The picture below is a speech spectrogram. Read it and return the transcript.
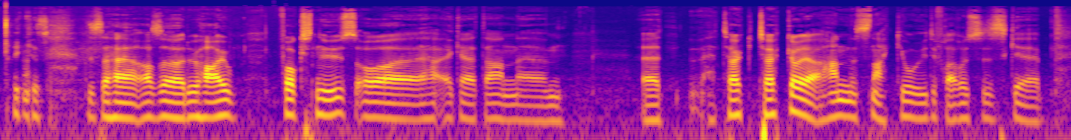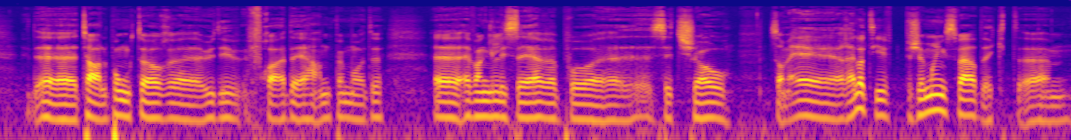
Ikke sant. Disse her. Altså, du har jo Fox News og eh, hva heter han eh, eh, Tuck, Tucker, ja. Han snakker jo ut ifra russiske eh, talepunkter eh, ut ifra det han på en måte eh, evangeliserer på eh, sitt show, som er relativt bekymringsverdig. Um,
